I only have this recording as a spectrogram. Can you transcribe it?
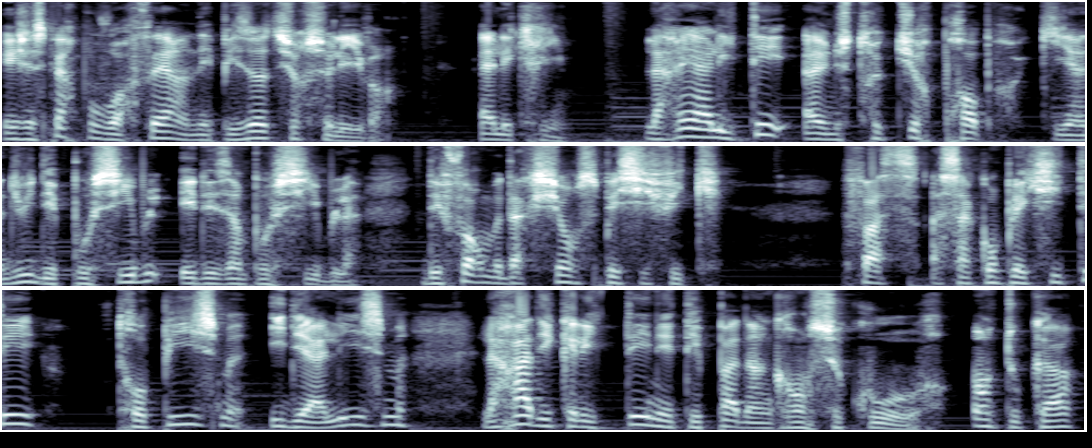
et j'espère pouvoir faire un épisode sur ce livre. Elle écrit La réalité a une structure propre qui induit des possibles et des impossibles, des formes d'action spécifiques. Face à sa complexité, tropisme, idéalisme, la radicalité n'était pas d'un grand secours, en tout cas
